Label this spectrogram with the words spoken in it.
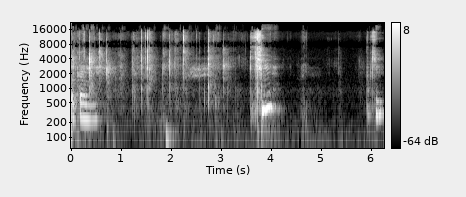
Bakalım. Kim? Kim?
